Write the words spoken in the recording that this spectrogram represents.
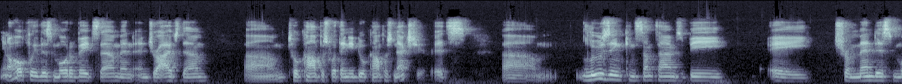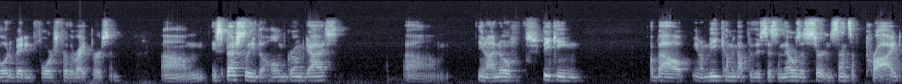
you know, hopefully, this motivates them and, and drives them um, to accomplish what they need to accomplish next year. It's um, losing can sometimes be a tremendous motivating force for the right person, um, especially the homegrown guys. Um, you know, I know speaking about you know me coming up through the system, there was a certain sense of pride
